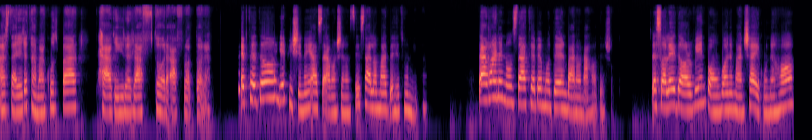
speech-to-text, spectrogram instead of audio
از طریق تمرکز بر تغییر رفتار افراد داره. ابتدا یه پیشینه از روانشناسی سلامت بهتون میدم. در قرن 19 طب مدرن بنا نهاده شد. رساله داروین با عنوان منشأ گونه ها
